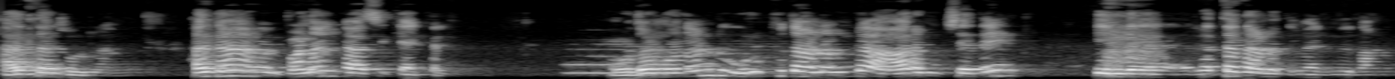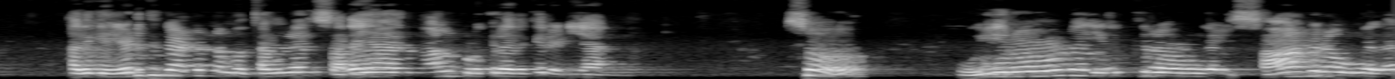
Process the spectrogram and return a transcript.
அதுதான் சொல்றாங்க. அதுக்காக அவன் பணம் காசு கேட்கல. முத முதண்டு உறுப்பு தானம்னு ஆரம்பிச்சதே இந்த இரத்த தானத்துல இருந்துதான். அதுக்கு எடுத்துக்காட்டு நம்ம தமிழர் சதையா இருந்தாலும் கொடுக்கறதுக்கு ரெடியா இருந்தாங்க சோ உயிரோட இருக்கிறவங்க சாகிறவங்களை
